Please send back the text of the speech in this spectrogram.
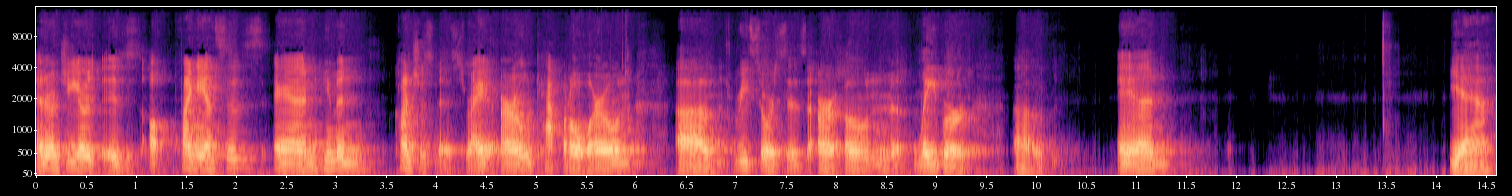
Energy is uh, finances and human consciousness, right? Our own capital, our own um, resources, our own labor. Uh, and yeah,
